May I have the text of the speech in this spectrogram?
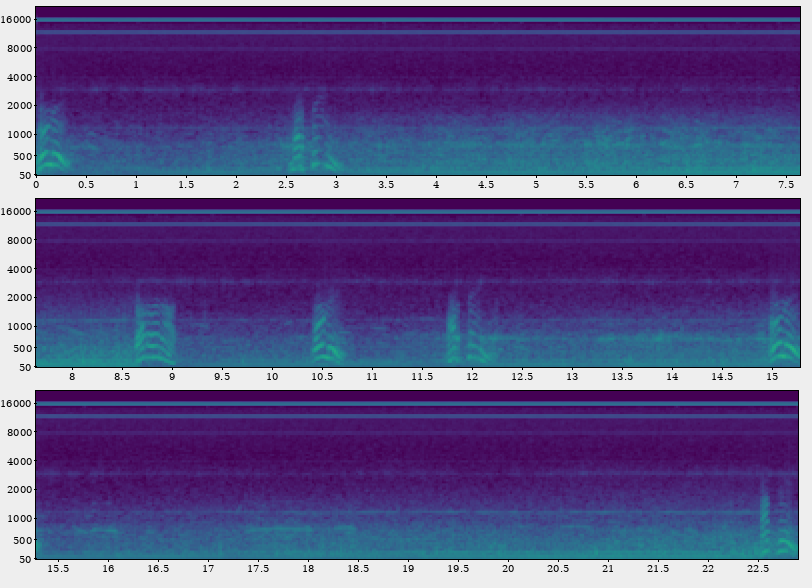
Rulli. Martín. Cárdenas. Rulli. Martín. Rulli. Martín.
